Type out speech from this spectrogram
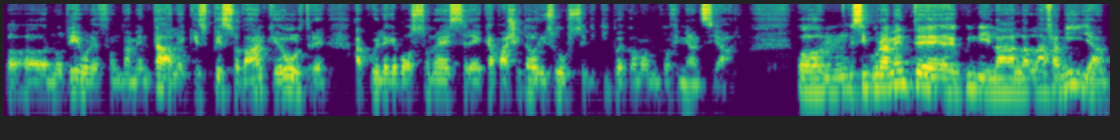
uh, notevole e fondamentale che spesso va anche oltre a quelle che possono essere capacità o risorse di tipo economico-finanziario. Um, sicuramente eh, quindi la, la, famiglia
